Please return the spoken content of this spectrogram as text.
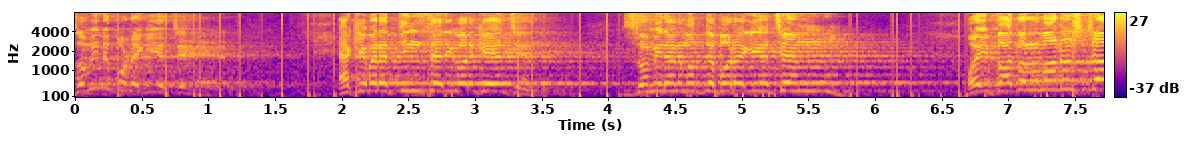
জমিনে পড়ে গিয়েছে। একেবারে তিন সেরি করে খেয়েছেন, জমিনের মধ্যে পড়ে গিয়েছেন। ওই পাগল মানুষটা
